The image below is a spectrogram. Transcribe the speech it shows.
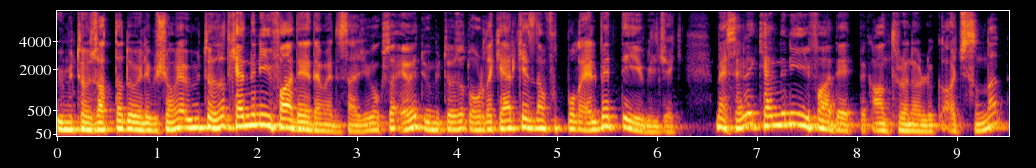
Ümit Özat'ta da öyle bir şey olmuyor. Ümit Özat kendini ifade edemedi sadece. Yoksa evet Ümit Özat oradaki herkesten futbolu elbette iyi bilecek. Mesele kendini ifade etmek antrenörlük açısından.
